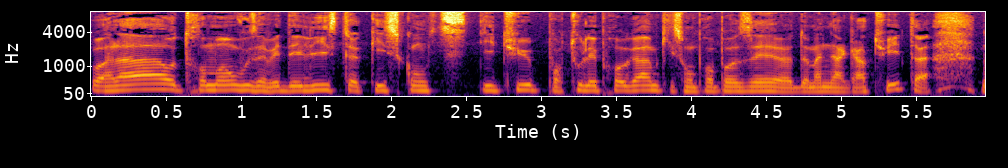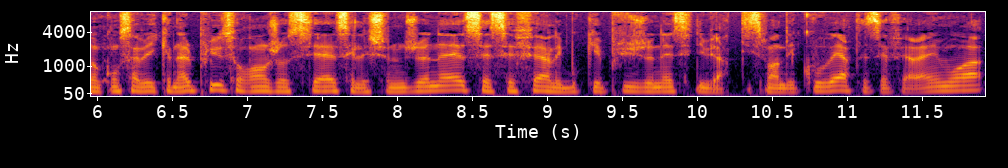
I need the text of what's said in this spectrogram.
Voilà. Autrement, vous avez des listes qui se constituent pour tous les programmes qui sont proposés euh, de manière gratuite. Donc on savait Canal+, Orange, OCS et les chaînes jeunesse, SFR, les bouquets plus jeunesse et divertissement découverte, SFR et moi,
